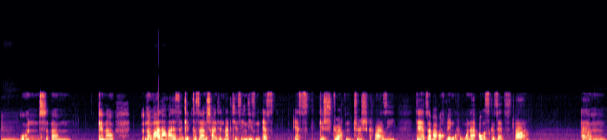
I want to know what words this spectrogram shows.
Mhm. Und ähm, genau, normalerweise gibt es anscheinend in Bad Kissing diesen essgestörten Tisch quasi der jetzt aber auch wegen Corona ausgesetzt war. Ähm,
